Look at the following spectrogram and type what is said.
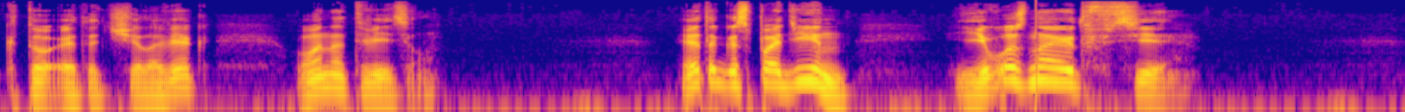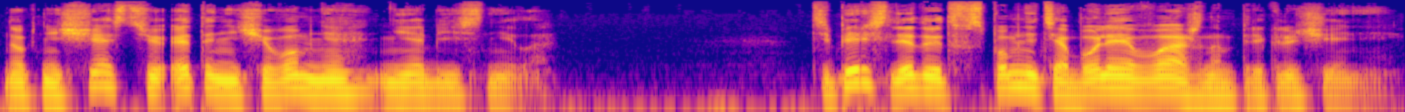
кто этот человек, он ответил. «Это господин, его знают все». Но, к несчастью, это ничего мне не объяснило. Теперь следует вспомнить о более важном приключении.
